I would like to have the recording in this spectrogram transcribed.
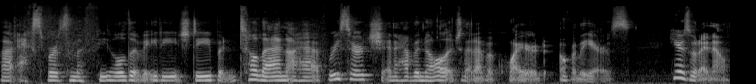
uh, experts in the field of ADHD, but until then, I have research and I have the knowledge that I've acquired over the years. Here's what I know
